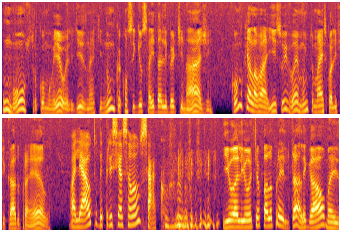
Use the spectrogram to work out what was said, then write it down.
um monstro como eu, ele diz, né? Que nunca conseguiu sair da libertinagem. Como que ela vai isso? O Ivan é muito mais qualificado pra ela. Olha, a autodepreciação é um saco. E o Aliotia fala pra ele, tá, legal, mas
